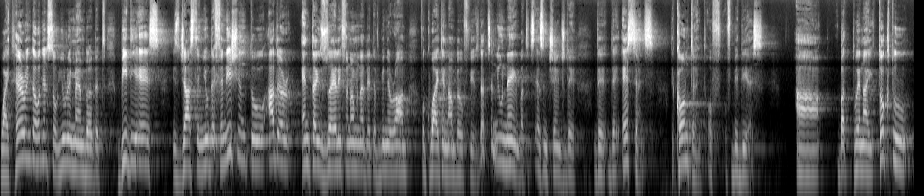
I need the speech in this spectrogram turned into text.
white hair in the audience, so you remember that BDS is just a new definition to other anti Israeli phenomena that have been around for quite a number of years. That's a new name, but it hasn't changed the the, the essence, the content of, of BDS. Uh, but when I talk to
